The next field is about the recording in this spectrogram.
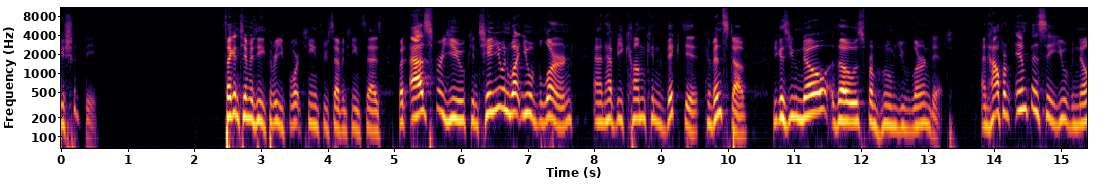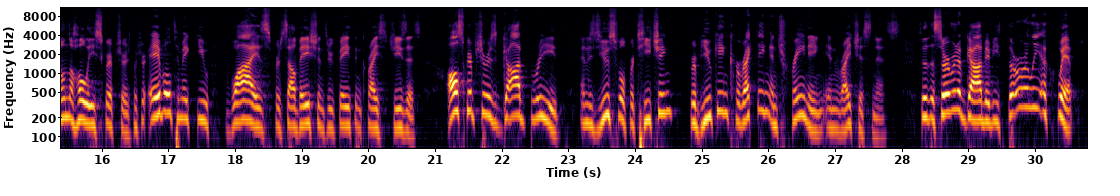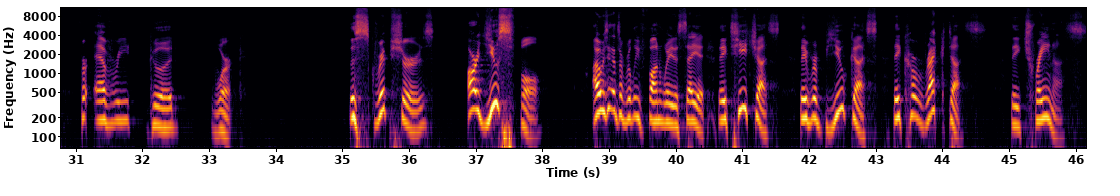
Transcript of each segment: you should be. 2 Timothy 3 14 through 17 says, But as for you, continue in what you have learned and have become convicted, convinced of, because you know those from whom you learned it, and how from infancy you have known the Holy Scriptures, which are able to make you wise for salvation through faith in Christ Jesus. All Scripture is God breathed and is useful for teaching, rebuking, correcting, and training in righteousness, so that the servant of God may be thoroughly equipped for every good work. The Scriptures are useful. I always think that's a really fun way to say it. They teach us, they rebuke us, they correct us, they train us.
